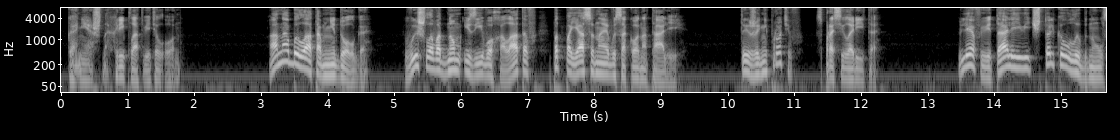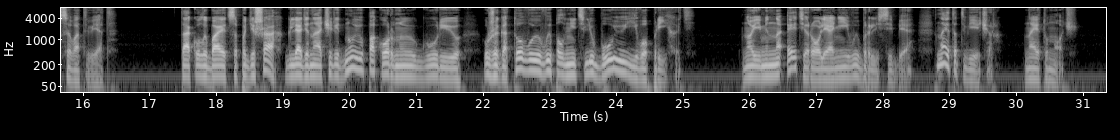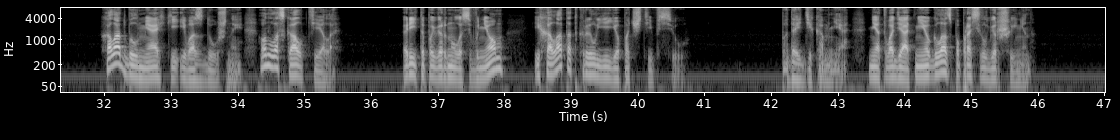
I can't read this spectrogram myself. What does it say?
«Конечно», — хрипло ответил он. Она была там недолго. Вышла в одном из его халатов, подпоясанная высоко на талии. «Ты же не против?» — спросила Рита. Лев Витальевич только улыбнулся в ответ. Так улыбается падишах, глядя на очередную покорную гурию, уже готовую выполнить любую его прихоть. Но именно эти роли они и выбрали себе, на этот вечер, на эту ночь. Халат был мягкий и воздушный, он ласкал тело. Рита повернулась в нем, и халат открыл ее почти всю. «Подойди ко мне», — не отводя от нее глаз, попросил Вершинин.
